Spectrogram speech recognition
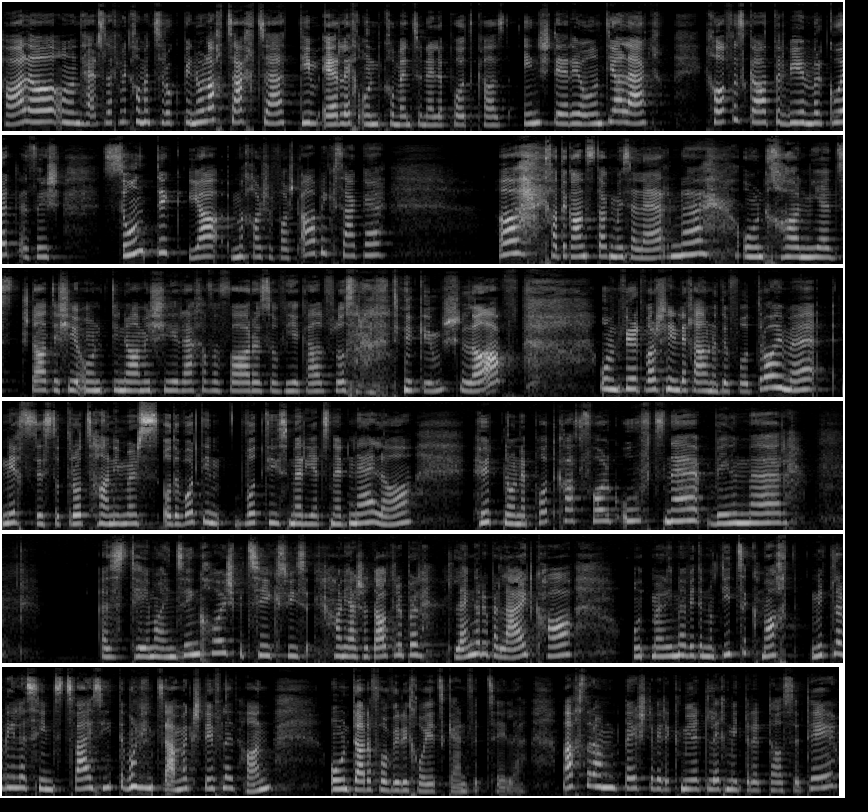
Hallo und herzlich willkommen zurück bei 0816, deinem ehrlich und konventionellen Podcast in Stereo und Dialekt. Ich hoffe, es geht dir wie immer gut. Es ist Sonntag, ja, man kann schon fast Abend sagen. Oh, ich habe den ganzen Tag lernen und kann jetzt statische und dynamische Rechenverfahren sowie Geldflussrechnung im Schlaf und wird wahrscheinlich auch noch davon träumen. Nichtsdestotrotz habe ich mir's, oder wollte ich es mir jetzt nicht nehmen lassen, heute noch eine Podcast-Folge aufzunehmen, weil mir ein Thema in den Sinn kam, beziehungsweise habe ich auch schon darüber länger überlegt und mir immer wieder Notizen gemacht. Mittlerweile sind es zwei Seiten, die ich zusammengestiefelt habe. Und davon würde ich euch jetzt gerne erzählen. Mach's dir am besten wieder gemütlich mit einer Tasse Tee.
